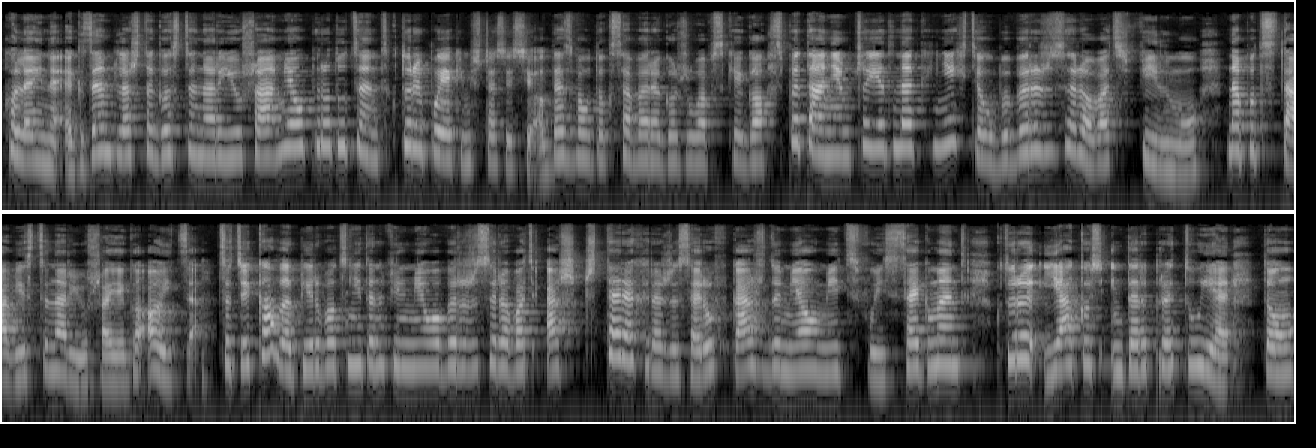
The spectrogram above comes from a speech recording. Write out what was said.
kolejny egzemplarz tego scenariusza miał producent, który po jakimś czasie się odezwał do Ksawerego Żuławskiego z pytaniem, czy jednak nie chciałby wyreżyserować filmu na podstawie scenariusza jego ojca. Co ciekawe, pierwotnie ten film miało wyreżyserować aż czterech reżyserów, każdy miał mieć swój segment, który jakoś interpretuje tą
